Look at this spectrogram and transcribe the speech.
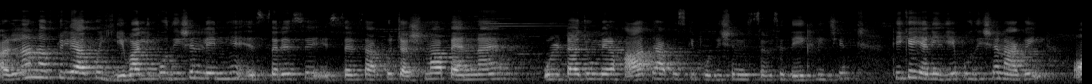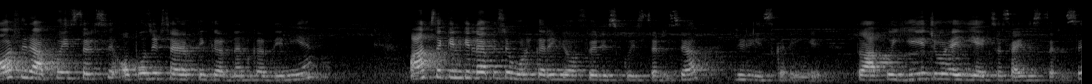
अल्ला नव के लिए आपको ये वाली पोजीशन लेनी है। इस तरह से, इस तरह से आपको चश्मा पहनना है। उल्टा जो मेरा हाथ है, आप उसकी पोजीशन इस तरह से देख लीजिए। ठीक है, यानी ये पोजीशन आ गई। और फिर आपको इस तरह से अपोजिट साइड अपनी गर्दन कर देनी है। पाँच सेकेंड के लिए आप इसे होल्ड करेंगे और फिर इसको इस तरह से आप रिलीज़ करेंगे। तो आपको ये जो है, ये एक्सरसाइज इस तरह से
